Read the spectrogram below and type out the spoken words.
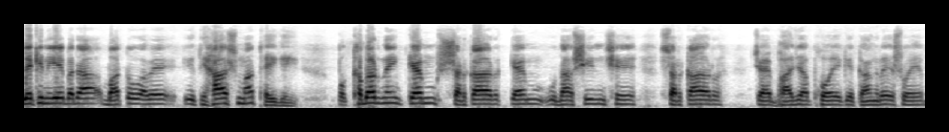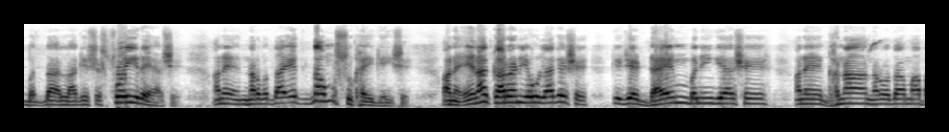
લેકિન એ બધા વાતો હવે ઇતિહાસમાં થઈ ગઈ. ખબર નહીં કેમ સરકાર કેમ ઉદાસીન છે? સરકાર ચાહે ભાજપ હોય કે કોંગ્રેસ હોય, બધા લાગે છે સોઈ રહ્યા છે અને નર્મદા એકદમ સુખાઈ ગઈ છે. અને એના કારણે એવું લાગે છે કે જે ડેમ બની ગયા છે અને ઘણા નર્મદામાં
